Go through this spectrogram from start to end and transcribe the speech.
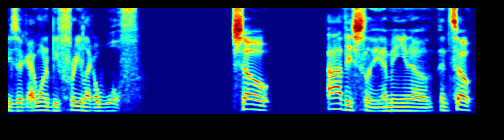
He's like, I want to be free like a wolf. So obviously, I mean, you know, and so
